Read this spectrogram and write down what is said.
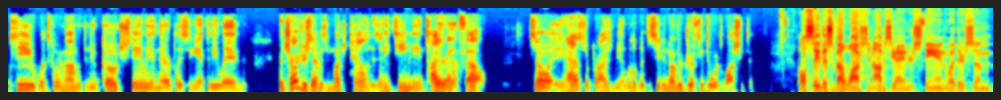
We'll see what's going on with the new coach, Staley in there replacing Anthony Lynn. The Chargers have as much talent as any team in the entire NFL. So it has surprised me a little bit to see the number drifting towards Washington. I'll say this about Washington. Obviously, I understand why there's some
